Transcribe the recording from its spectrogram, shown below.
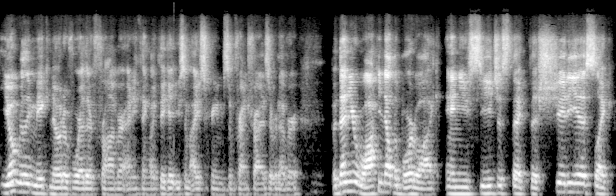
You don't really make note of where they're from or anything. Like they get you some ice cream, some French fries, or whatever. But then you're walking down the boardwalk and you see just like the shittiest like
